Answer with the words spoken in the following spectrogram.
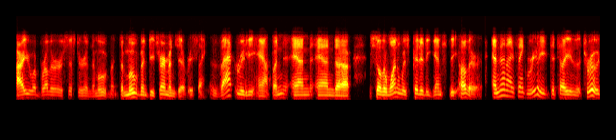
are you a brother or sister in the movement? The movement determines everything. That really happened, and and uh, so the one was pitted against the other. And then I think, really, to tell you the truth,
